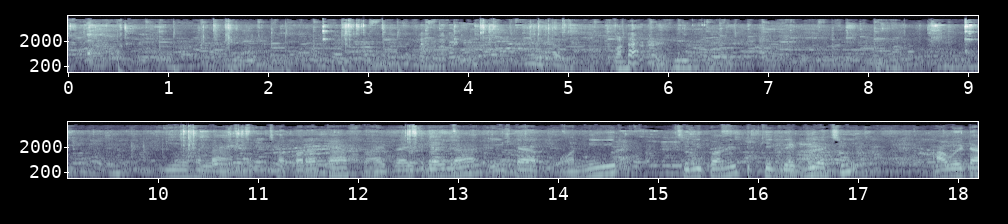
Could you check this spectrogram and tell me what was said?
ইয়ে হলা লচ্ছা পরাটা ফ্রাইড রাইস রইলা এইটা পনির চিলি পনির টিকে গ্রেভি আছে ଆଉ ଏଇଟା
